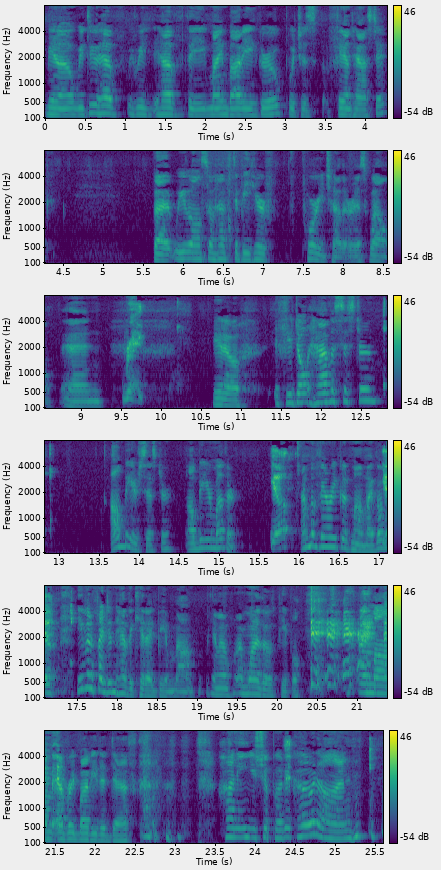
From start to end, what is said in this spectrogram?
you know, we do have we have the mind body group which is fantastic. But we also have to be here for each other as well. And Right. you know, if you don't have a sister, I'll be your sister. I'll be your mother. Yep. I'm a very good mom. I've always, Yeah. even if I didn't have a kid, I'd be a mom. You know, I'm one of those people. I mom everybody to death. Honey, you should put a coat on.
